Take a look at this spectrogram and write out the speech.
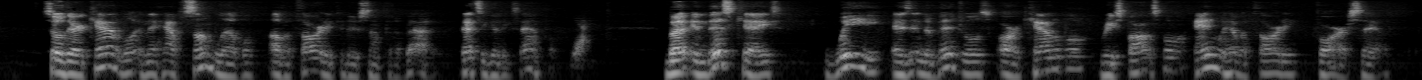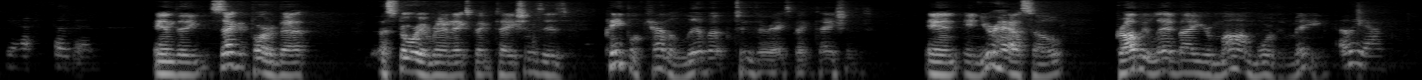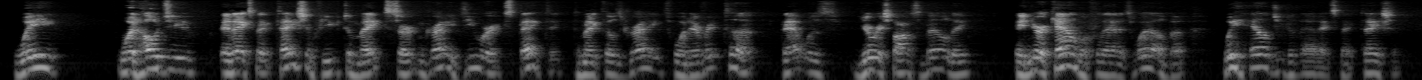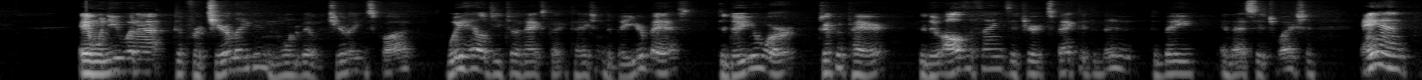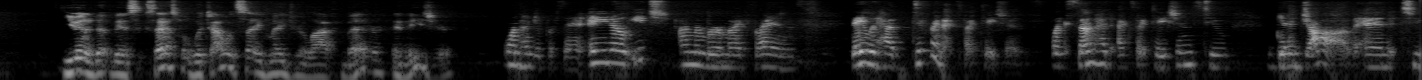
So they're accountable and they have some level of authority to do something about it. That's a good example. Yeah. But in this case, we as individuals are accountable, responsible, and we have authority for ourselves. Yeah, so good. And the second part about a story around expectations is people kind of live up to their expectations. And in your household, probably led by your mom more than me. Oh, yeah. We would hold you an expectation for you to make certain grades. You were expected to make those grades, whatever it took. That was your responsibility, and you're accountable for that as well. But we held you to that expectation. And when you went out to, for cheerleading and wanted to be on the cheerleading squad, we held you to an expectation to be your best, to do your work, to prepare, to do all the things that you're expected to do to be in that situation. And you ended up being successful, which I would say made your life better and easier. 100%. And you know, each, I remember my friends, they would have different expectations. Like some had expectations to get a job and to,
